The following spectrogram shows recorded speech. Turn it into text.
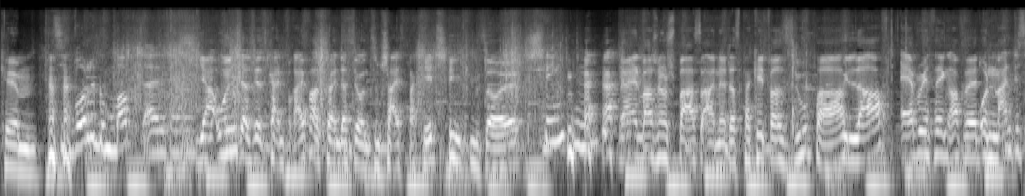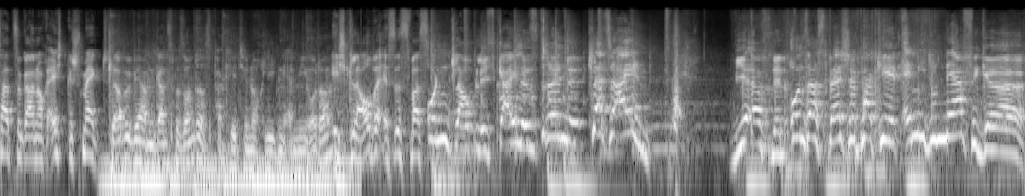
Kim. Sie wurde gemobbt, Alter. Ja, und das ist jetzt kein Freifahrtschein, dass ihr uns ein scheiß Paket schinken soll. Schinken. Nein, war nur Spaß, Anne. Das Paket war super. We loved everything of it. Und manches hat sogar noch echt geschmeckt. Ich glaube, wir haben ein ganz besonderes Paket hier noch liegen, Emmy, oder? Ich glaube, es ist was unglaublich Geiles drin. Klatsche ein! Wir öffnen unser Special-Paket. Emmy, du Nervige!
